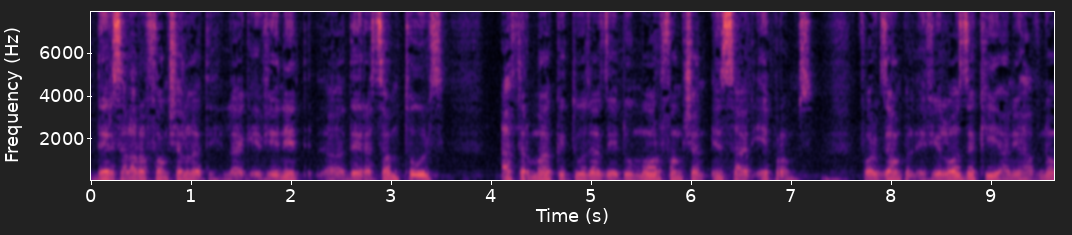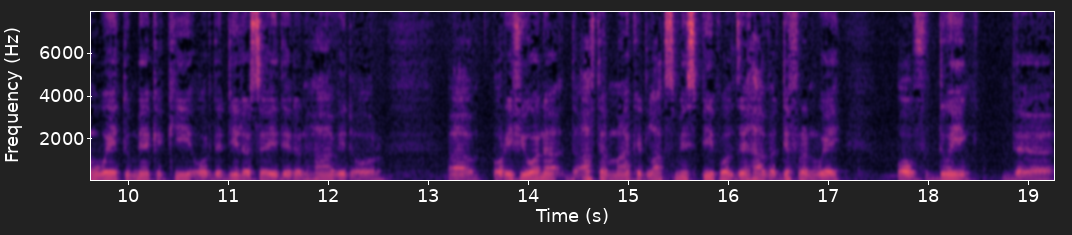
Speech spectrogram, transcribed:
there is a lot of functionality. Like if you need uh, there are some tools aftermarket tools that they do more function inside EPROMs for example if you lost the key and you have no way to make a key or the dealer say they don't have it or uh, or if you wanna the aftermarket locksmith people they have a different way of doing the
